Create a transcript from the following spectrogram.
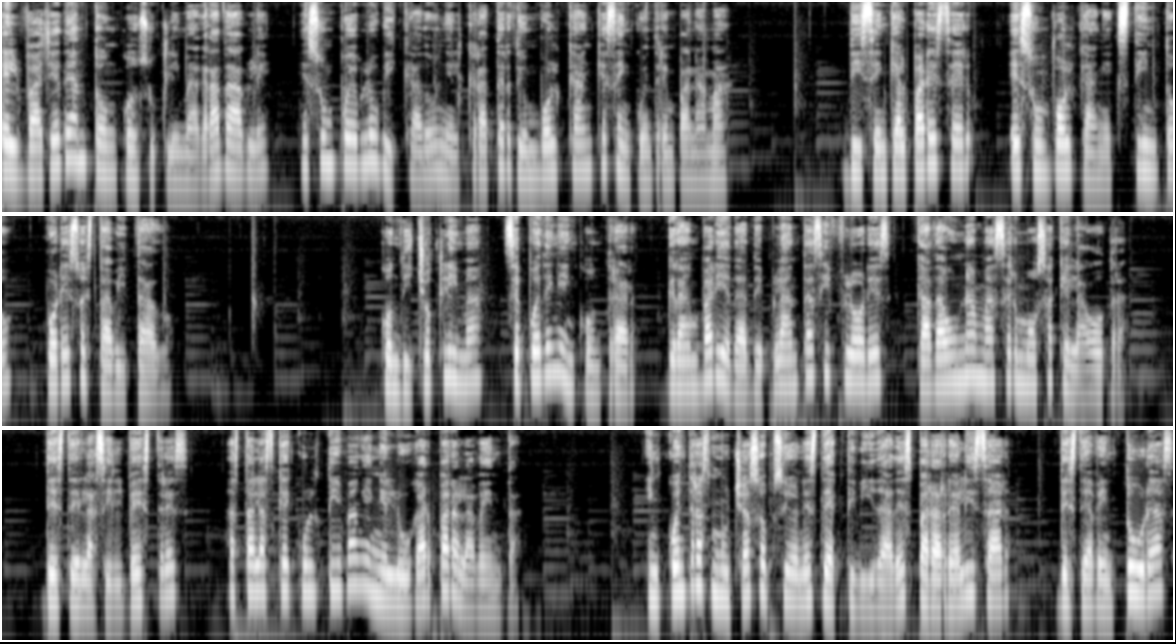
El Valle de Antón, con su clima agradable, es un pueblo ubicado en el cráter de un volcán que se encuentra en Panamá. Dicen que al parecer es un volcán extinto, por eso está habitado. Con dicho clima se pueden encontrar gran variedad de plantas y flores, cada una más hermosa que la otra, desde las silvestres hasta las que cultivan en el lugar para la venta. Encuentras muchas opciones de actividades para realizar, desde aventuras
